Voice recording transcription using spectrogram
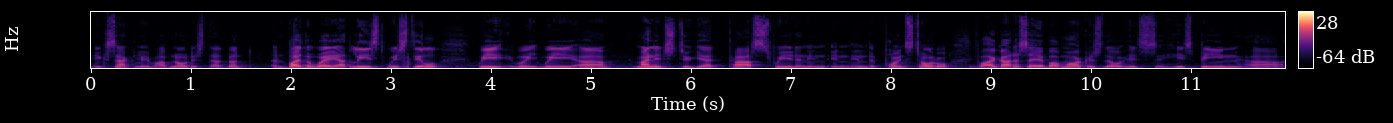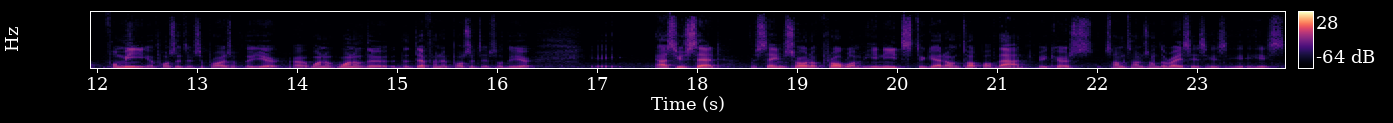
exactly. I've noticed that. But and by the way, at least we still we we we uh, managed to get past Sweden in, in, in the points total. But I got to say about Marcus though, he's he's been uh, for me a positive surprise of the year. Uh, one of one of the the definite positives of the year. As you said, the same sort of problem. He needs to get on top of that because sometimes on the races he's he's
